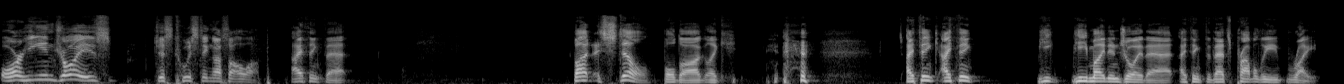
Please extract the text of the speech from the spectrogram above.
or he enjoys just twisting us all up. I think that. But still, Bulldog, like I think I think he he might enjoy that. I think that that's probably right.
